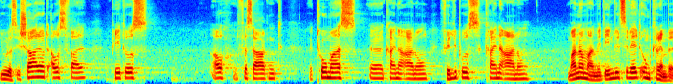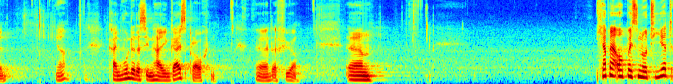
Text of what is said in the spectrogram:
Judas Ischariot, Ausfall. Petrus, auch versagend. Thomas, äh, keine Ahnung. Philippus, keine Ahnung. Mann, oh Mann, mit denen willst du die Welt umkrempeln. Ja? Kein Wunder, dass sie den Heiligen Geist brauchten äh, dafür. Ähm, Ich habe mir auch ein bisschen notiert,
